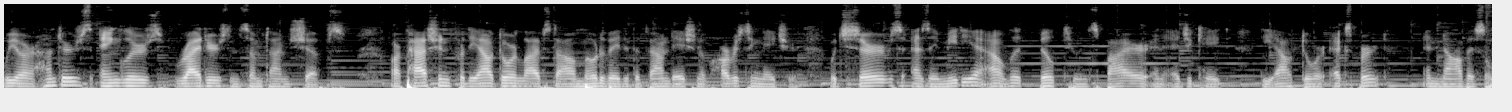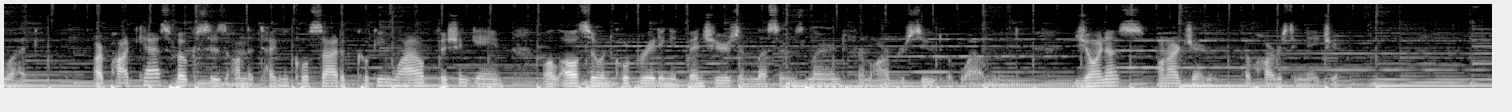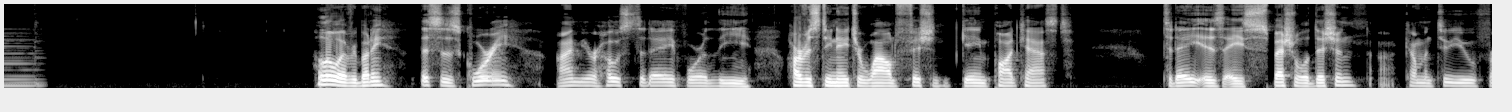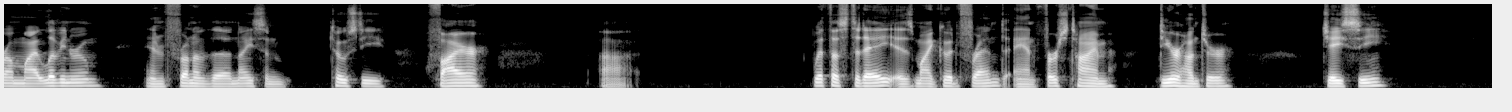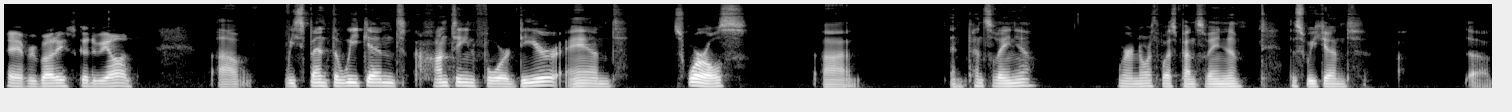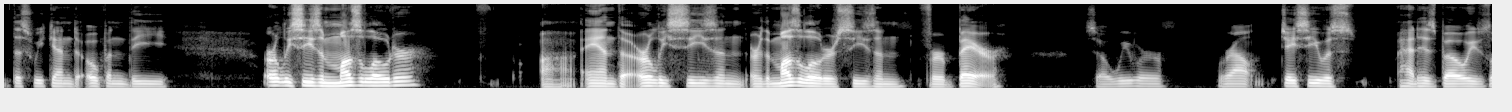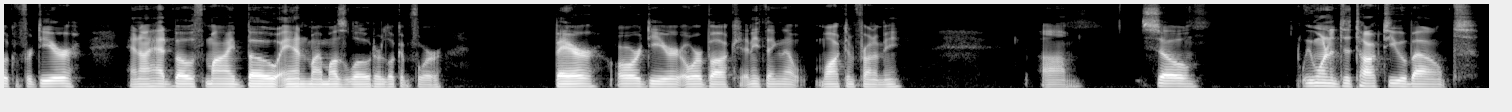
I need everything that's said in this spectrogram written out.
We are hunters, anglers, riders, and sometimes chefs. Our passion for the outdoor lifestyle motivated the foundation of Harvesting Nature, which serves as a media outlet built to inspire and educate the outdoor expert and novice alike. Our podcast focuses on the technical side of cooking wild fish and game while also incorporating adventures and lessons learned from our pursuit of wild meat. Join us on our journey of harvesting nature. Hello, everybody. This is Corey. I'm your host today for the Harvesting Nature Wild Fish and Game podcast. Today is a special edition uh, coming to you from my living room in front of the nice and toasty fire. Uh, with us today is my good friend and first time deer hunter, JC. Hey, everybody. It's good to be on. Uh, we spent the weekend hunting for deer and squirrels uh, in Pennsylvania. We're in Northwest Pennsylvania this weekend. Uh, this weekend opened the early season muzzleloader uh, and the early season or the muzzleloader season for bear. So we were we're out. JC was had his bow. He was looking for deer, and I had both my bow and my muzzleloader looking for bear or deer or buck, anything that walked in front of me. Um, so we wanted to talk to you about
